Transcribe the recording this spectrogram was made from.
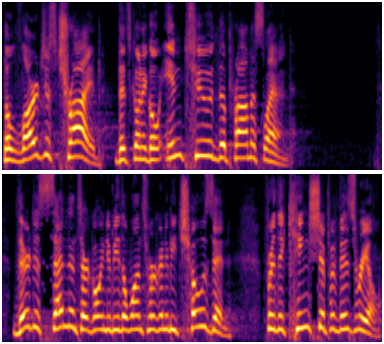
the largest tribe that's going to go into the promised land, their descendants are going to be the ones who are going to be chosen for the kingship of Israel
